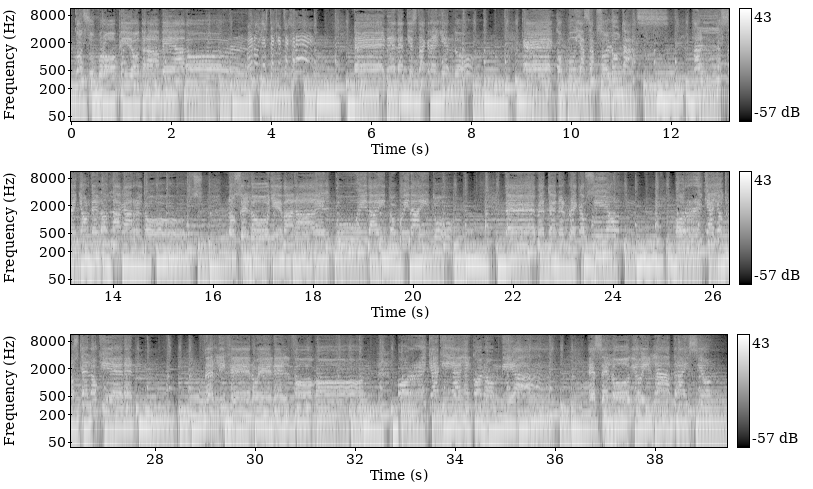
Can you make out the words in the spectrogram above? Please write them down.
con su propio trapeador. Bueno, ¿y este qué se cree? Benedetti está creyendo que con pullas absolutas al señor de los lagartos tener precaución, porque hay otros que lo quieren ver ligero en el fogón. Porque aquí hay en Colombia es el odio y la traición.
